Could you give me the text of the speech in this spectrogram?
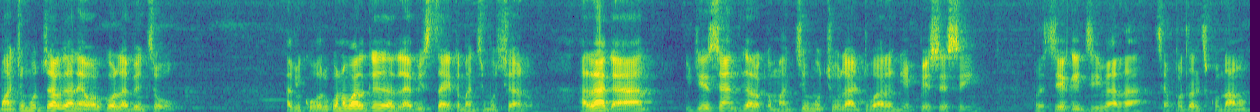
మంచి ముత్యాలు కానీ ఎవరికో లభించవు. అవి కోరుకున్న వాళ్ళకే లభిస్తాయట మంచి ముత్యాలు. అలాగా విజయశాంతి గారు ఒక మంచి ముచ్చు లాంటి వారని చెప్పేసేసి ప్రత్యేకించి ఈవేళ చెప్పదలుచుకున్నాను.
